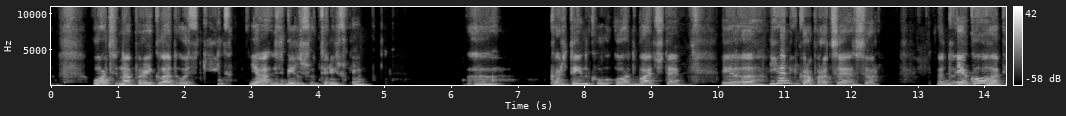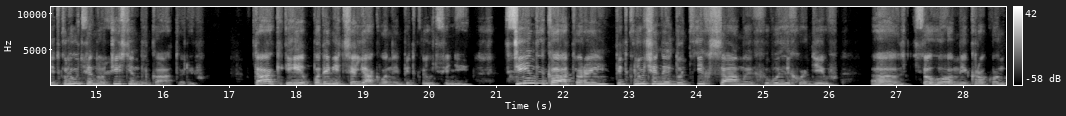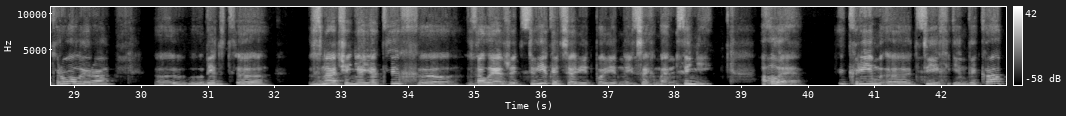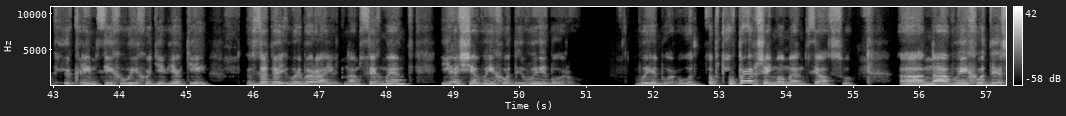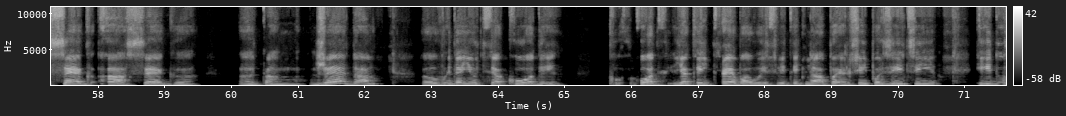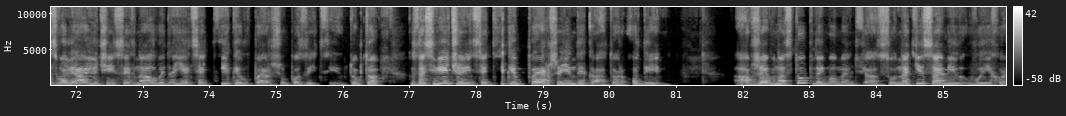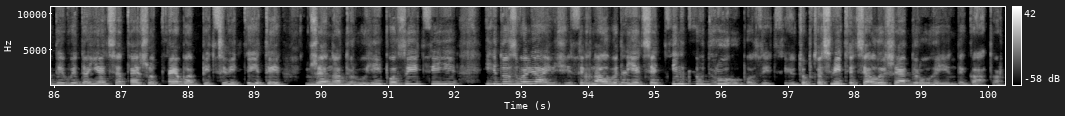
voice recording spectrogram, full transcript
От, наприклад, ось тут я збільшу трішки е, картинку. От, бачите, е, є мікропроцесор, до якого підключено 6 індикаторів. Так, і подивіться, як вони підключені. Ці індикатори підключені до тих самих виходів е, цього мікроконтролера, е, від е, значення яких е, залежить, світиться відповідний сегмент чи ні. Але крім е, цих індикаторів, крім цих виходів, які зада- вибирають нам сегмент, є ще виходи вибору. Вибору. От, тобто, в перший момент часу а, на виходи сег А, сег е, там Ж, да, видаються коди, код, який треба висвітити на першій позиції, і дозволяючий сигнал видається тільки в першу позицію. Тобто засвідчується тільки перший індикатор один. А вже в наступний момент часу на ті самі виходи видається те, що треба підсвітити вже на другій позиції, і дозволяючий сигнал видається тільки в другу позицію, тобто світиться лише другий індикатор,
